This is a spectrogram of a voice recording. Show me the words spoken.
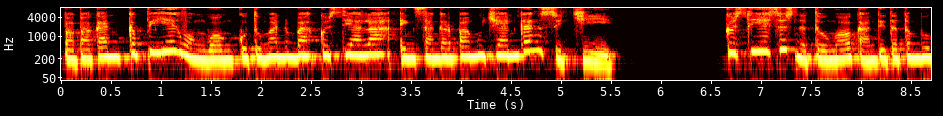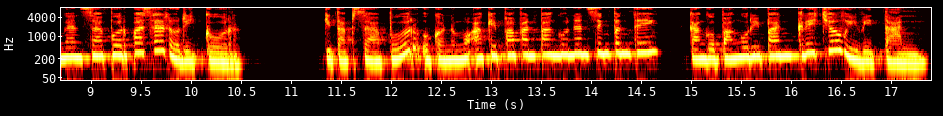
babakan kepiye wong-wong kudu manembah Gusti Allah ing sanggar pamujian kang suci. Gusti Yesus netunggo kanthi tetembungan Sabur pasar rikur. Kitab Sabur uga nemokake papan panggonan sing penting kanggo panguripan gereja wiwitan.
